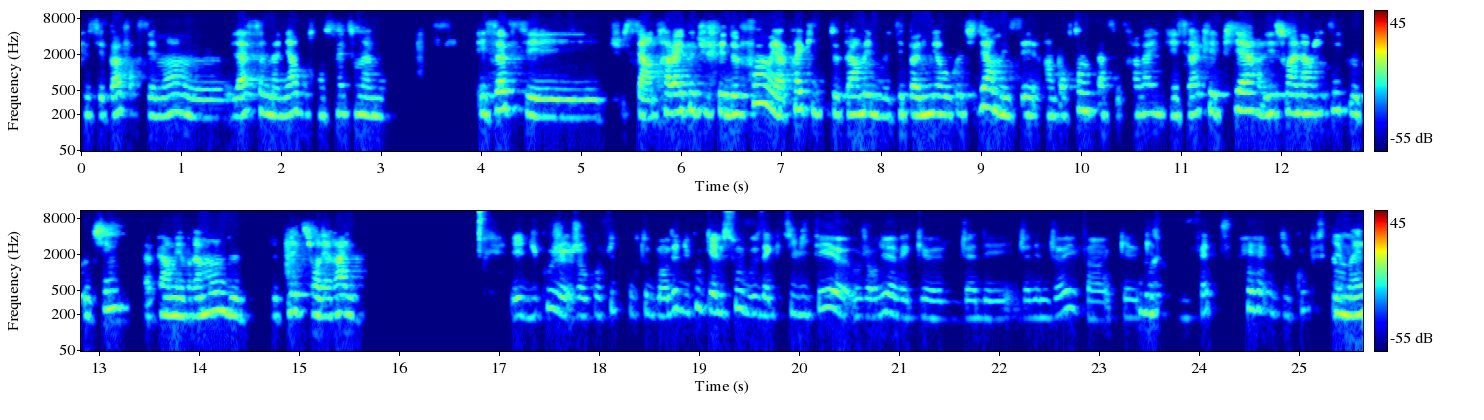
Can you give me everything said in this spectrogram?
que c'est pas forcément euh, la seule manière de transmettre son amour. Et ça, c'est un travail que tu fais de fond et après qui te permet de t'épanouir au quotidien. Mais c'est important de faire ce travail. Et c'est vrai que les pierres, les soins énergétiques, le coaching, ça permet vraiment de de te mettre sur les rails. Et du coup, j'en profite pour te demander, du coup, quelles sont vos activités euh, aujourd'hui avec euh, Jade, et, Joy? Enfin, Qu'est-ce que vous faites, du coup, puisqu'il y a ouais,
